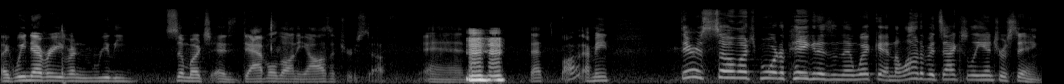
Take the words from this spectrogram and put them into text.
like we never even really so much as dabbled on the Asatru stuff and mm-hmm. that's I mean there is so much more to paganism than Wicca and a lot of it's actually interesting.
